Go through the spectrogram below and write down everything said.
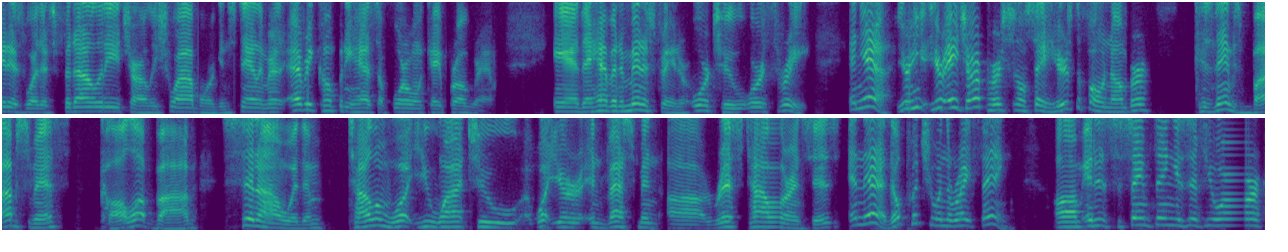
it is, whether it's Fidelity, Charlie Schwab, Morgan Stanley, every company has a 401k program and they have an administrator or two or three. And yeah, your your HR person will say, "Here's the phone number. His name is Bob Smith. Call up Bob. Sit down with him. Tell him what you want to, what your investment uh, risk tolerance is, and yeah, they'll put you in the right thing. Um, and it's the same thing as if you're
